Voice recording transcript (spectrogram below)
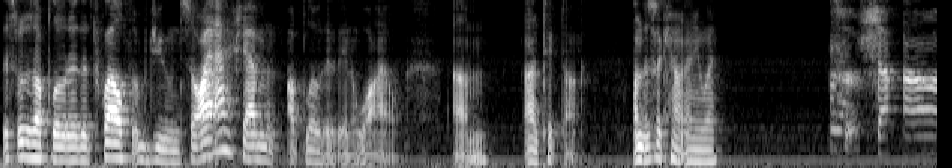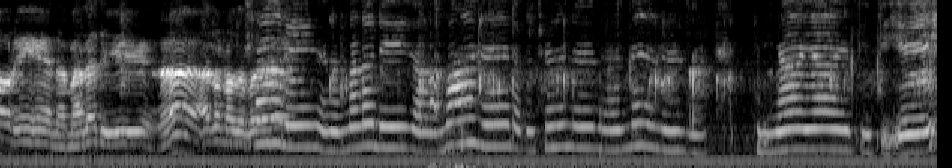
This was uploaded the 12th of June, so I actually haven't uploaded in a while. Um, on TikTok, on this account anyway. So shouting a melody. I don't know the Shouting and the melodies on my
